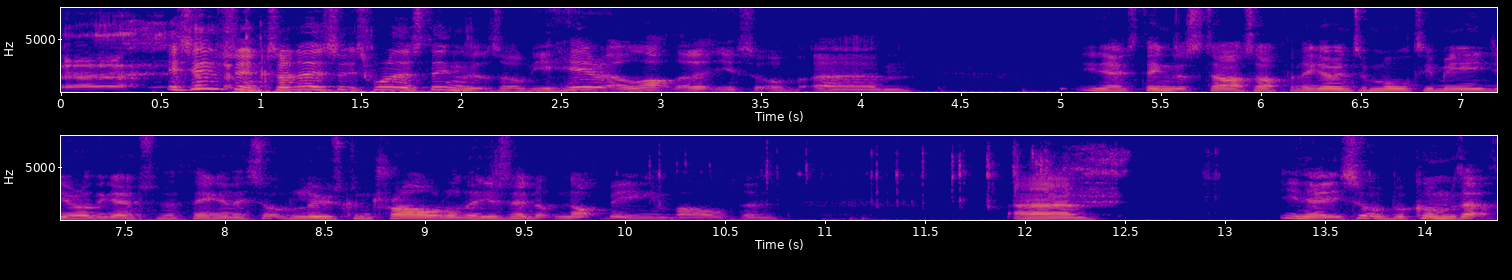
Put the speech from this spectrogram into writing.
Uh, It's interesting because I know it's, it's one of those things that sort of you hear it a lot, don't you? Sort of, um, you know, things that start off and they go into multimedia or they go into the thing and they sort of lose control or they just end up not being involved and, um, you know, it sort of becomes that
